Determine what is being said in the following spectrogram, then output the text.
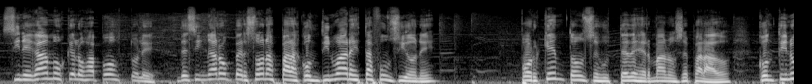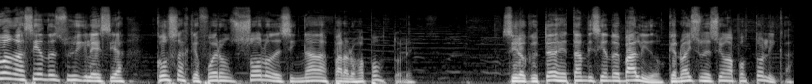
si negamos que los apóstoles designaron personas para continuar estas funciones, ¿por qué entonces ustedes, hermanos separados, continúan haciendo en sus iglesias cosas que fueron solo designadas para los apóstoles? Si lo que ustedes están diciendo es válido, que no hay sucesión apostólica,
